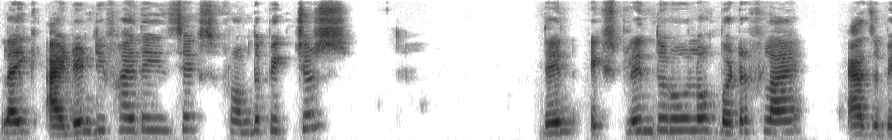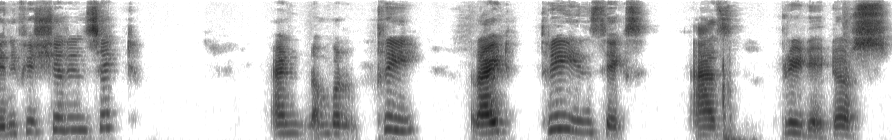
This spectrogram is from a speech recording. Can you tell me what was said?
like identify the insects from the pictures, then explain the role of butterfly as a beneficial insect, and number three, write three insects as predators.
